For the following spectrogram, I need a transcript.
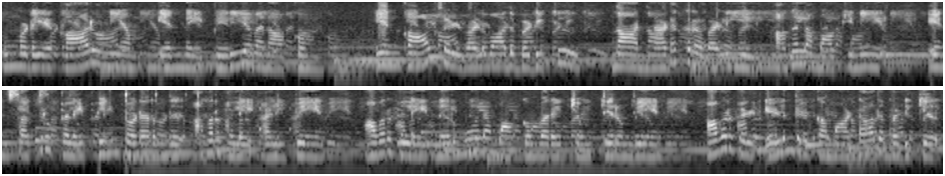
உம்முடைய காருண்யம் என்னை பெரியவனாக்கும். என் கால்கள் வலுவாதபடிக்கு நான் நடக்கிற வழியை அகலமாக்கினீர். என் சத்துருக்களை பின்தொடர்ந்து அவர்களை அழிப்பேன். அவர்களை நிர்மூலமாக்கும் வரைக்கும் திரும்பேன். அவர்கள் எழுந்திருக்க மாட்டாதபடிக்கு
